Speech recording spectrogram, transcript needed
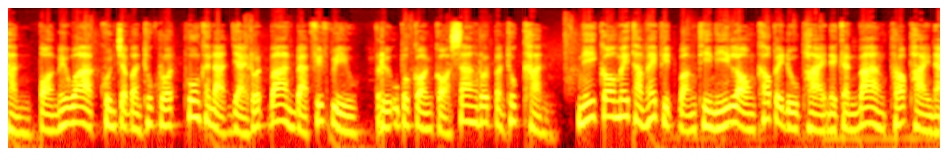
7,000 ปอนด์ไม่ว่าคุณจะบรรทุกรถพ่วงขนาดใหญ่รถบ้านแบบฟิฟวิวหรืออุปกรณ์ก่อสร้างรถบรรทุกคัน นี้ก็ไม่ทำให้ผิดหวังทีนี้ลองเข้าไปดูภายในกันบ้างเพราะภายใน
